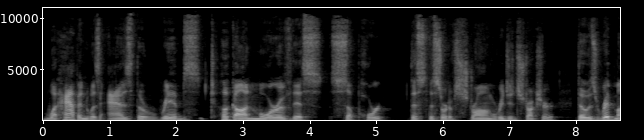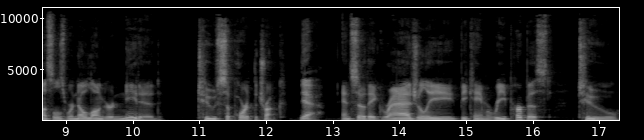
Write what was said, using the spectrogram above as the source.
what happened was as the ribs took on more of this support, this this sort of strong rigid structure, those rib muscles were no longer needed to support the trunk. Yeah. And so they gradually became repurposed to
